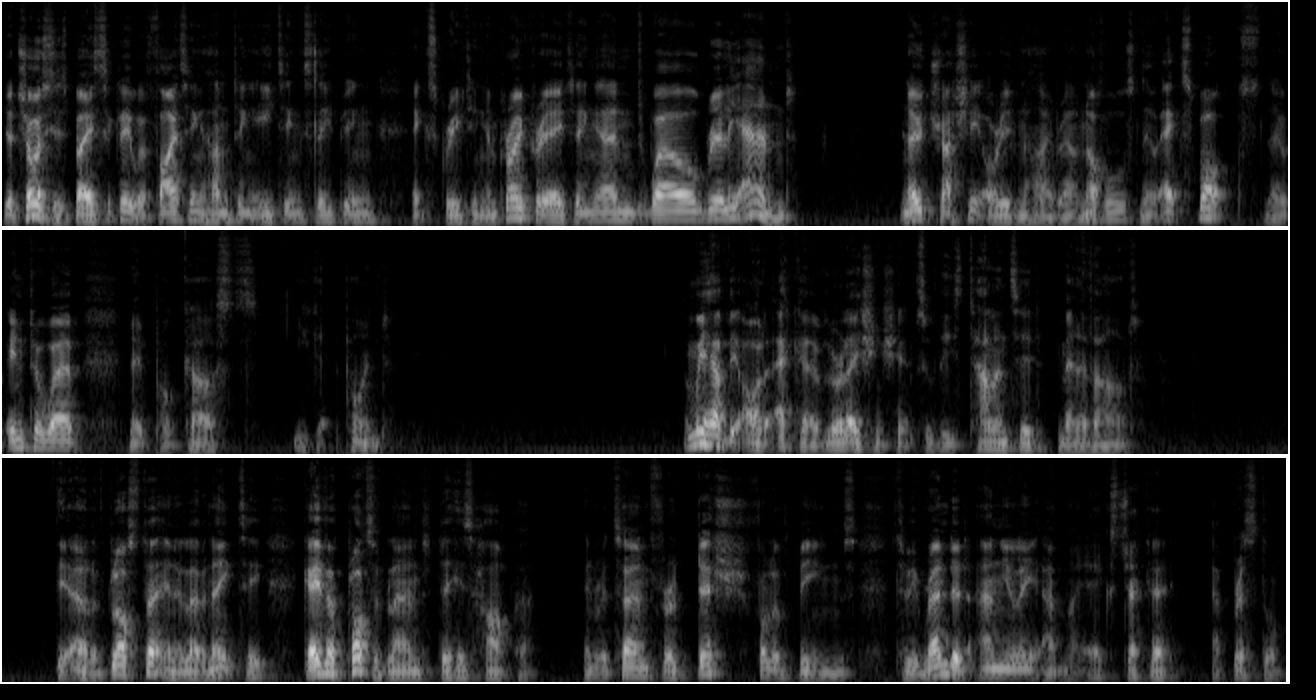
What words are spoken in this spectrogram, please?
Your choices basically were fighting, hunting, eating, sleeping, excreting, and procreating, and, well, really, and. No trashy or even highbrow novels, no Xbox, no interweb, no podcasts. You get the point. And we have the odd echo of the relationships of these talented men of art. The Earl of Gloucester in 1180 gave a plot of land to his harper in return for a dish full of beans to be rendered annually at my exchequer at Bristol.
